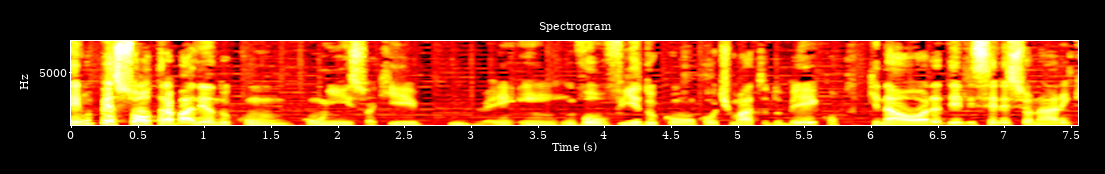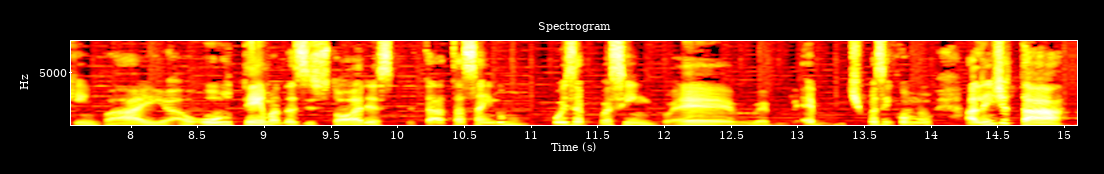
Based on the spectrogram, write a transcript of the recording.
tem um pessoal trabalhando com, com isso aqui, em, envolvido com, com o Ultimato do Bacon, que na hora deles selecionarem quem vai, ou o tema das histórias, tá, tá saindo coisa assim, é, é, é tipo assim, como, além de estar tá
